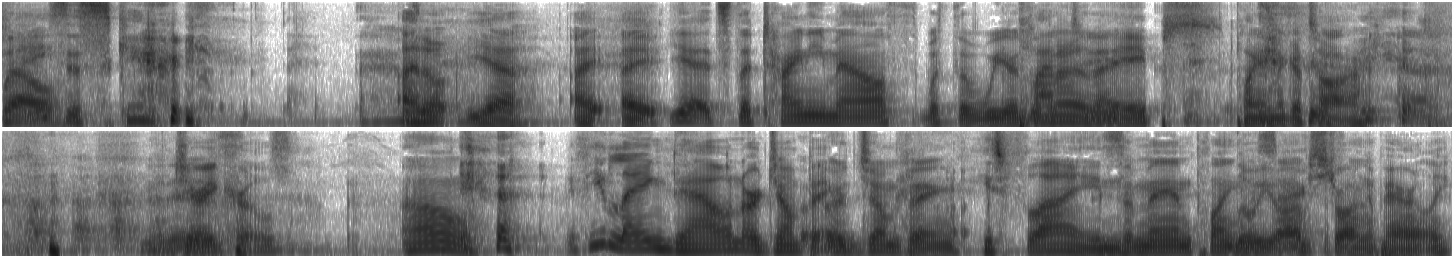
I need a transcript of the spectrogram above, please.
Well, Face is scary. I don't. Yeah, I. I Yeah, it's the tiny mouth with the weird Planet of little the teeth. Apes playing the guitar. Jheri curls. Oh, Is he laying down or jumping or jumping. He's flying. He's a man playing Louis the Armstrong apparently,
